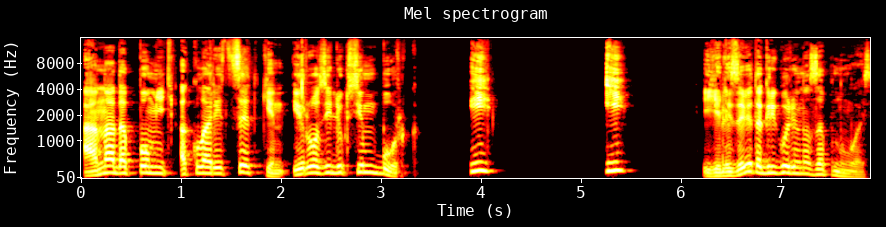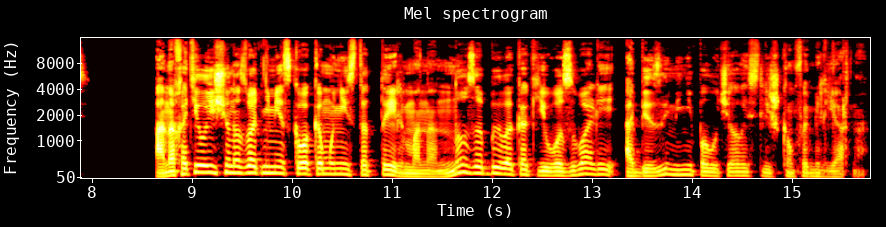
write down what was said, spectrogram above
а надо помнить о Кларе Цеткин и Розе Люксембург. И... и... Елизавета Григорьевна запнулась. Она хотела еще назвать немецкого коммуниста Тельмана, но забыла, как его звали, а без имени получалось слишком фамильярно.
